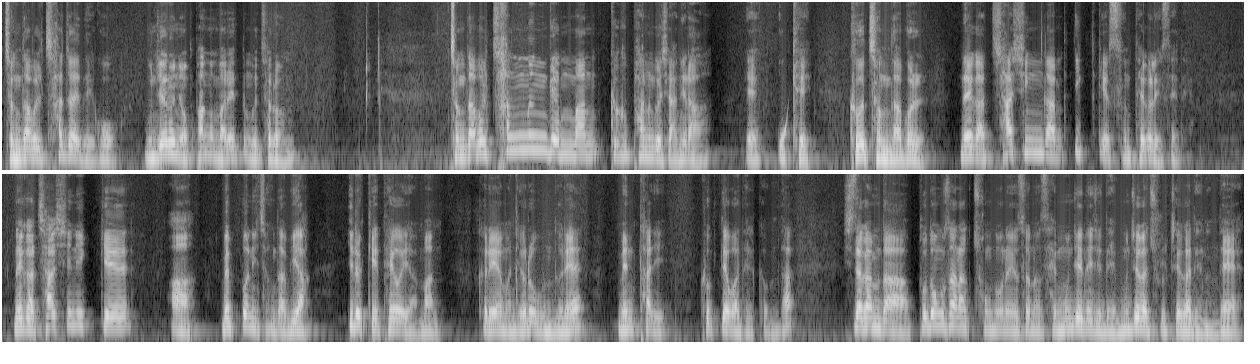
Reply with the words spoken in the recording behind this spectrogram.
정답을 찾아야 되고 문제는요 방금 말했던 것처럼 정답을 찾는 것만 급급하는 것이 아니라 예 오케이 그 정답을 내가 자신감 있게 선택을 했어야 돼요. 내가 자신 있게 아 몇 번이 정답이야 이렇게 되어야만 그래야만 여러분들의 멘탈이 극대화될 겁니다. 시작합니다. 부동산학 총론에서는 세 문제 내지 네 문제가 출제가 되는데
